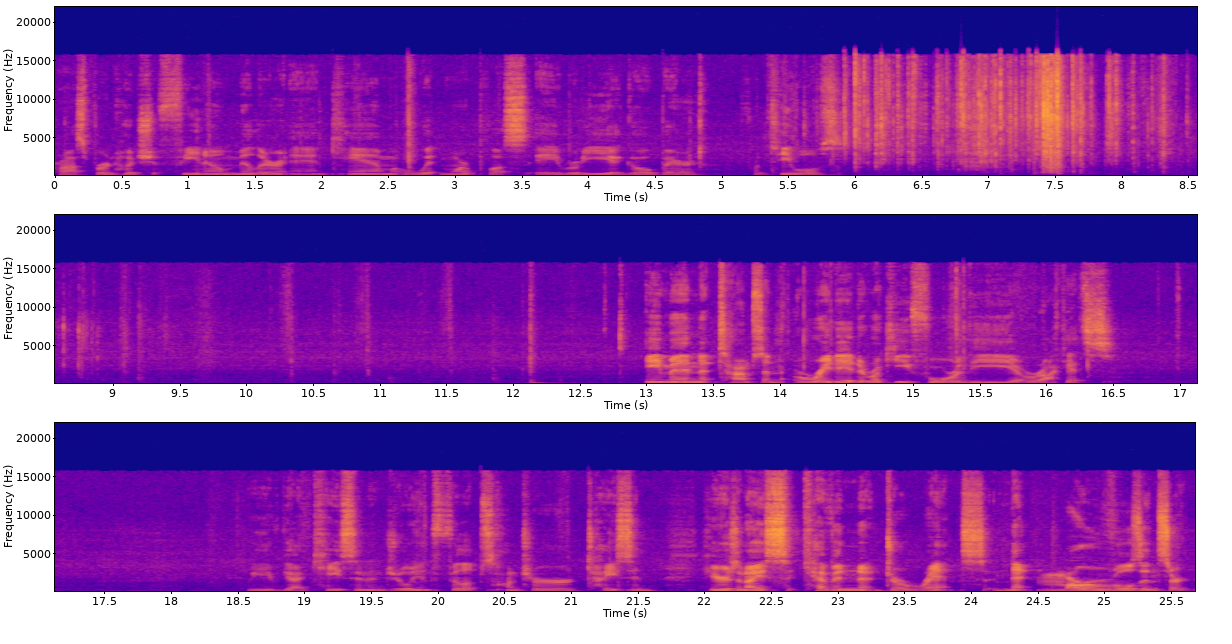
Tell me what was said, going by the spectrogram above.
Prosper and Hood Schifino, Miller and Cam Whitmore, plus a Rudy Gobert for the T-Wolves. Amen Thompson, rated rookie for the Rockets. We've got Kaysen and Julian Phillips, Hunter Tyson. Here's a nice Kevin Durant Net Marvels insert.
